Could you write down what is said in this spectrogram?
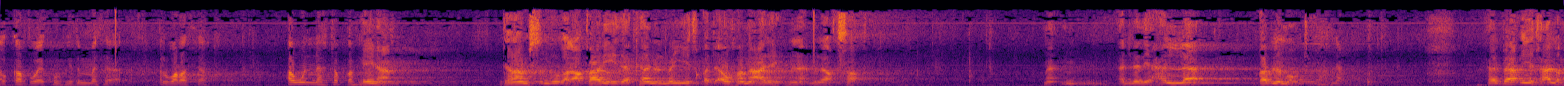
القرض ويكون في ذمة الورثة أو أنها تبقى في نعم. درهم الصندوق العقاري إذا كان الميت قد اوفى ما عليه من م- الذي حل قبل موته. نعم. فالباقي يتعلق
